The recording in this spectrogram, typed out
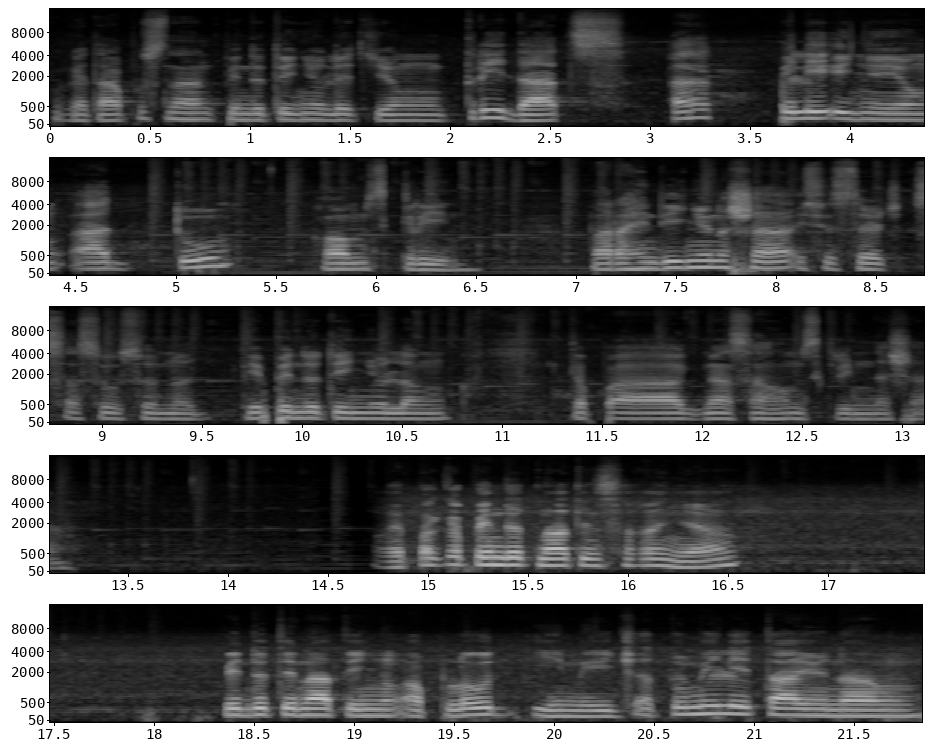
Pagkatapos na, pindutin nyo ulit yung 3 dots at piliin nyo yung add to home screen para hindi nyo na siya isi-search sa susunod. Pipindutin nyo lang kapag nasa home screen na siya. Okay, pagka-pindot natin sa kanya, pindutin natin yung upload image at pumili tayo ng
